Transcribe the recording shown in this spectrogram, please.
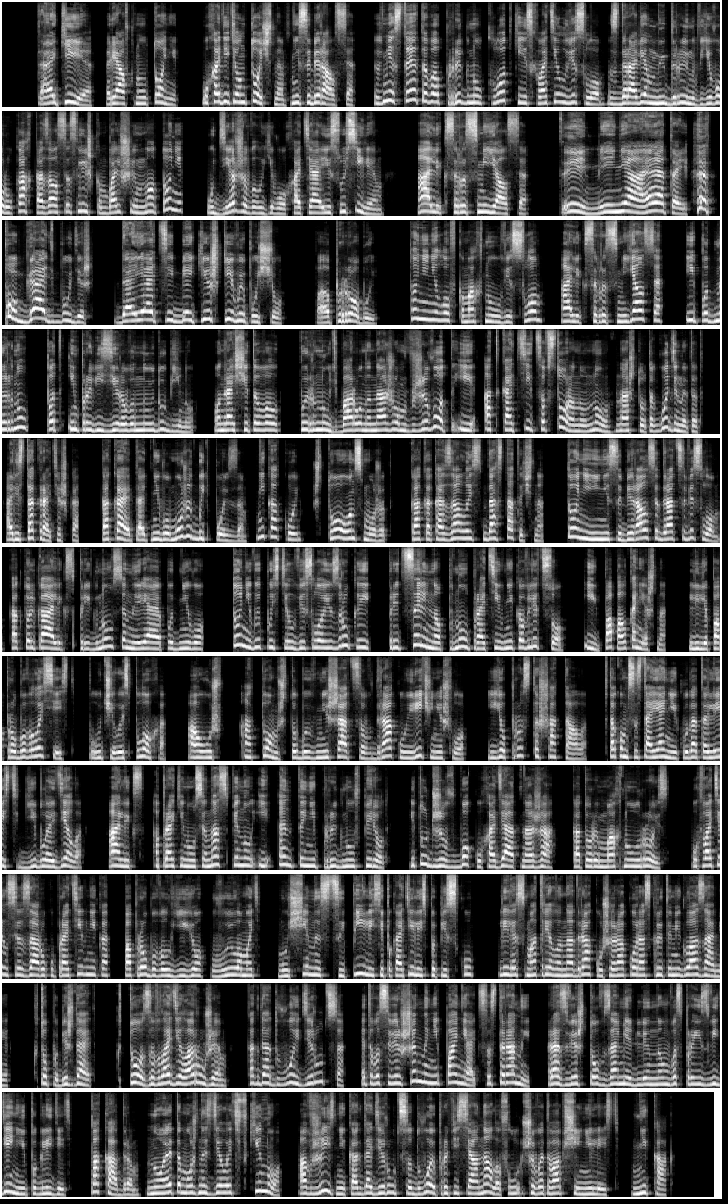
Такие! Рявкнул Тони. Уходить он точно не собирался. Вместо этого прыгнул к лодке и схватил весло. Здоровенный дрын в его руках казался слишком большим, но Тони удерживал его, хотя и с усилием. Алекс рассмеялся. «Ты меня этой пугать будешь? Да я тебе кишки выпущу!» «Попробуй!» Тони неловко махнул веслом, Алекс рассмеялся и поднырнул под импровизированную дубину. Он рассчитывал пырнуть барона ножом в живот и откатиться в сторону. Ну, на что-то годен этот аристократишка. Какая-то от него может быть польза? Никакой. Что он сможет? Как оказалось, достаточно. Тони и не собирался драться веслом. Как только Алекс пригнулся, ныряя под него, Тони выпустил весло из рук и прицельно пнул противника в лицо. И попал, конечно. Лиля попробовала сесть. Получилось плохо. А уж о том, чтобы вмешаться в драку, и речи не шло. Ее просто шатало. В таком состоянии куда-то лезть – гиблое дело. Алекс опрокинулся на спину, и Энтони прыгнул вперед. И тут же в бок, уходя от ножа, которым махнул Ройс. Ухватился за руку противника, попробовал ее выломать. Мужчины сцепились и покатились по песку. Лиля смотрела на драку широко раскрытыми глазами. Кто побеждает? Кто завладел оружием? Когда двое дерутся, этого совершенно не понять со стороны, разве что в замедленном воспроизведении поглядеть по кадрам. Но это можно сделать в кино, а в жизни, когда дерутся двое профессионалов, лучше в это вообще не лезть. Никак.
